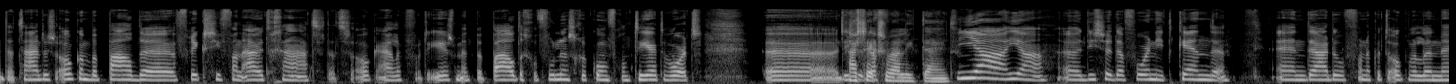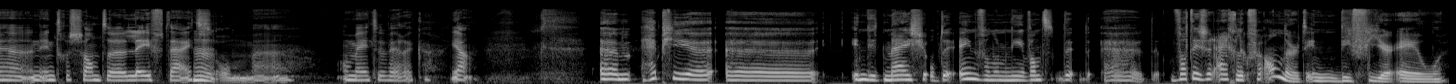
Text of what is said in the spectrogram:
dat daar dus ook een bepaalde frictie van uitgaat. Dat ze ook eigenlijk voor het eerst met bepaalde gevoelens geconfronteerd wordt. Uh, die Haar seksualiteit. ja, ja uh, die ze daarvoor niet kende. En daardoor vond ik het ook wel een, uh, een interessante leeftijd hm. om, om mee te werken. Ja. Um, heb je je in dit meisje op de een of andere manier... Want de, uh, wat is er eigenlijk veranderd in die vier eeuwen?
